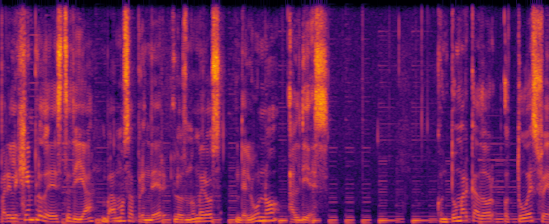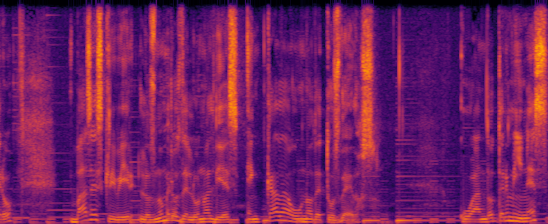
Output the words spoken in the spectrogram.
Para el ejemplo de este día vamos a aprender los números del 1 al 10. Con tu marcador o tu esfero vas a escribir los números del 1 al 10 en cada uno de tus dedos. Cuando termines,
